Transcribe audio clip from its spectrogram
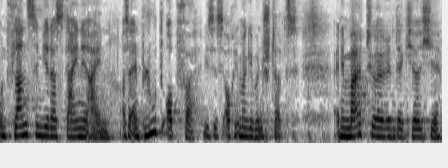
und pflanze mir das Deine ein. Also ein Blutopfer, wie sie es auch immer gewünscht hat. Eine Märtyrerin der Kirche.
